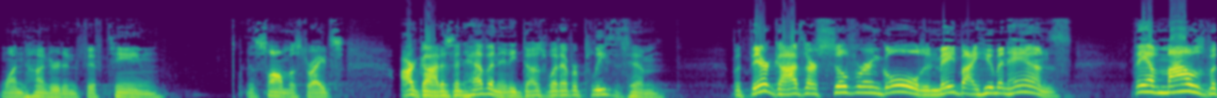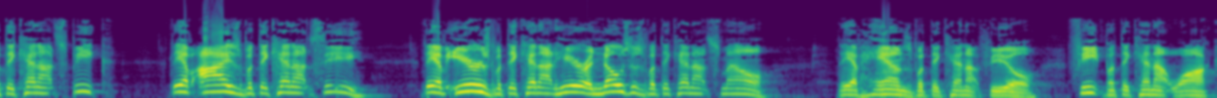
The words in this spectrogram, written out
115. The psalmist writes, Our God is in heaven and he does whatever pleases him. But their gods are silver and gold and made by human hands. They have mouths, but they cannot speak. They have eyes, but they cannot see. They have ears, but they cannot hear, and noses, but they cannot smell. They have hands, but they cannot feel, feet, but they cannot walk,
